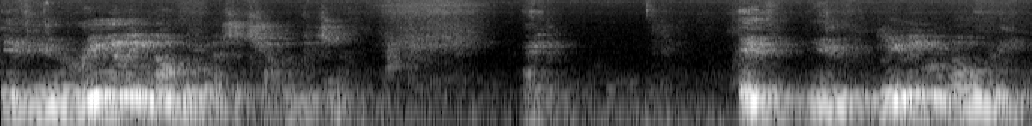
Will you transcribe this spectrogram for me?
If you really know me, that's a challenge, isn't it? If you really know me,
